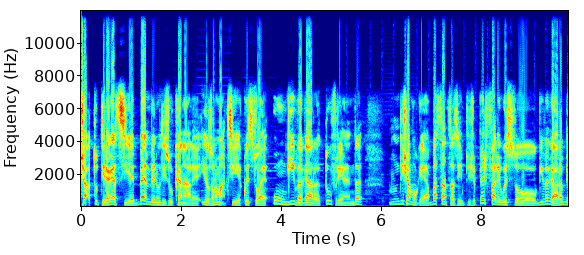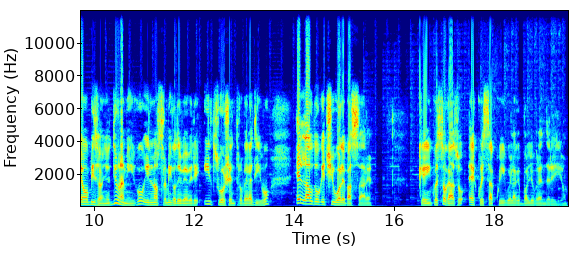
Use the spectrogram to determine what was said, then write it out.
Ciao a tutti ragazzi e benvenuti sul canale, io sono Maxi e questo è un Give a Car to Friend. Mm, Diciamo che è abbastanza semplice, per fare questo Give a Car abbiamo bisogno di un amico, il nostro amico deve avere il suo centro operativo e l'auto che ci vuole passare Che in questo caso è questa qui, quella che voglio prendere io.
